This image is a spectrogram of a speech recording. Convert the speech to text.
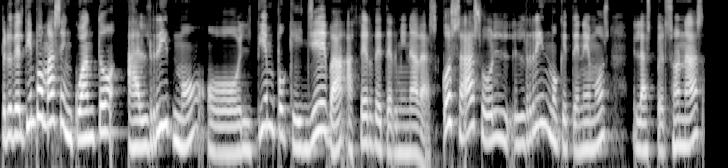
pero del tiempo más en cuanto al ritmo o el tiempo que lleva hacer determinadas cosas o el, ritmo que tenemos las personas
